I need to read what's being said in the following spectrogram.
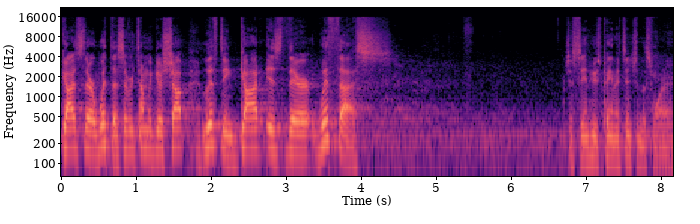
God's there with us. Every time we go shoplifting, God is there with us. Just seeing who's paying attention this morning.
